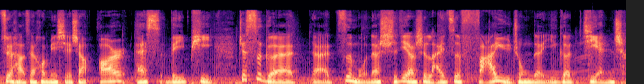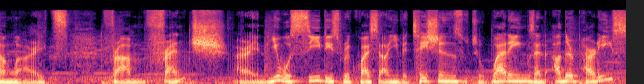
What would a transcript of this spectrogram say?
最好在后面写上 RSVP 这四个呃字母呢，实际上是来自法语中的一个简称了而已。From French, All right, you will see these requests on invitations to weddings and other parties.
